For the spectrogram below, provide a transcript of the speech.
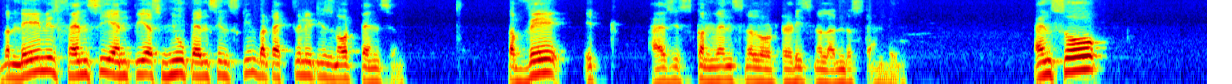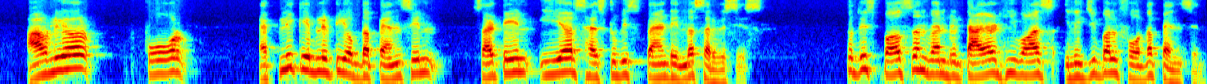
the name is fancy NPS new pension scheme, but actually it is not pension. The way it has its conventional or traditional understanding. And so earlier for applicability of the pension, certain years has to be spent in the services. So this person when retired, he was eligible for the pension.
